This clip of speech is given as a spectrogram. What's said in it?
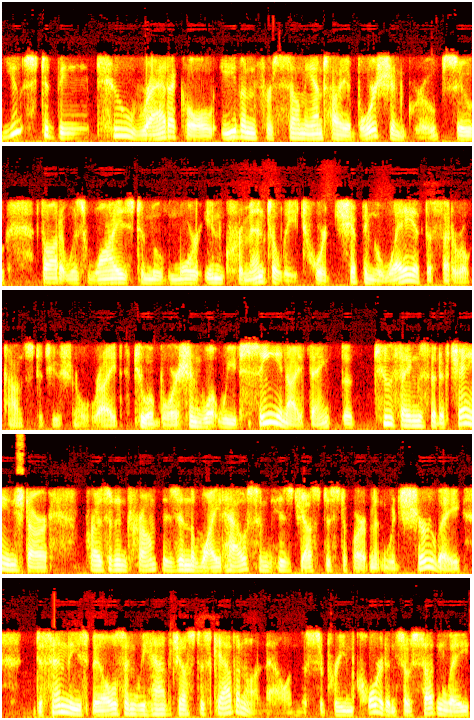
used to be too radical, even for some anti abortion groups who thought it was wise to move more incrementally toward chipping away at the federal constitutional right to abortion. What we've seen, I think, the two things that have changed are President Trump is in the White House and his Justice Department would sure early defend these bills, and we have Justice Kavanaugh now in the Supreme Court. And so suddenly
